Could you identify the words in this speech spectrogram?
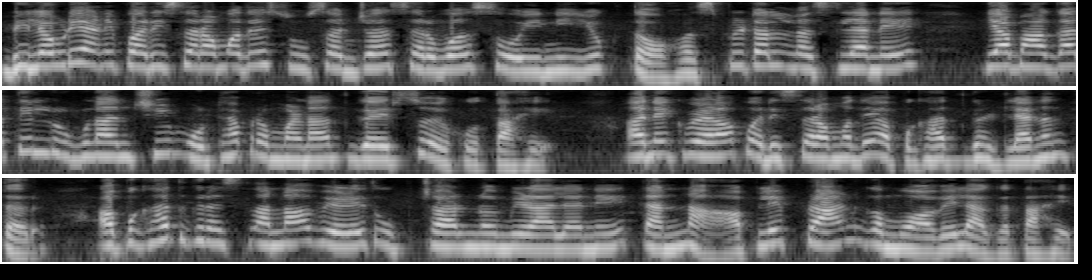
भिलवडी आणि परिसरामध्ये सुसज्ज सर्व सोयीनी युक्त हॉस्पिटल नसल्याने या भागातील रुग्णांची मोठ्या प्रमाणात गैरसोय होत आहे. अनेक वेळा परिसरामध्ये अपघात घडल्यानंतर अपघातग्रस्तांना वेळेत उपचार न मिळाल्याने त्यांना आपले प्राण गमवावे लागत आहेत.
